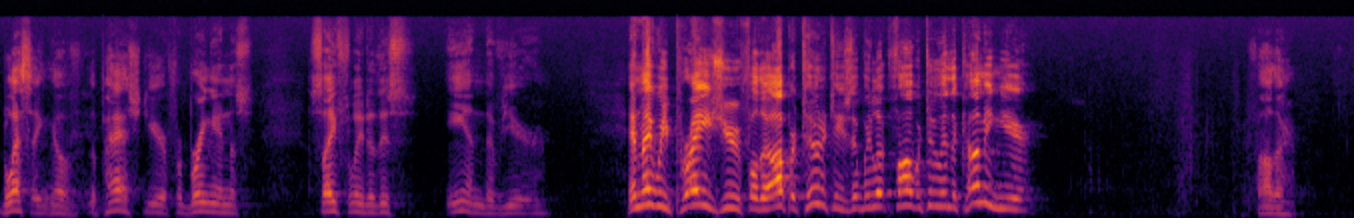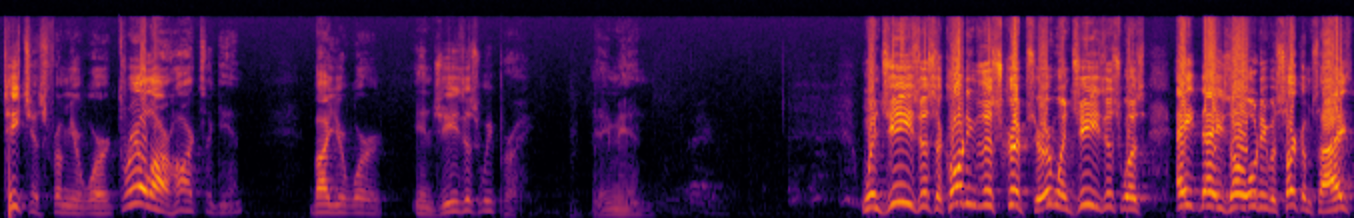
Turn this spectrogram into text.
blessing of the past year for bringing us safely to this end of year. And may we praise you for the opportunities that we look forward to in the coming year. Father, teach us from your word. Thrill our hearts again by your word. In Jesus we pray. Amen. When Jesus, according to the scripture, when Jesus was eight days old, he was circumcised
